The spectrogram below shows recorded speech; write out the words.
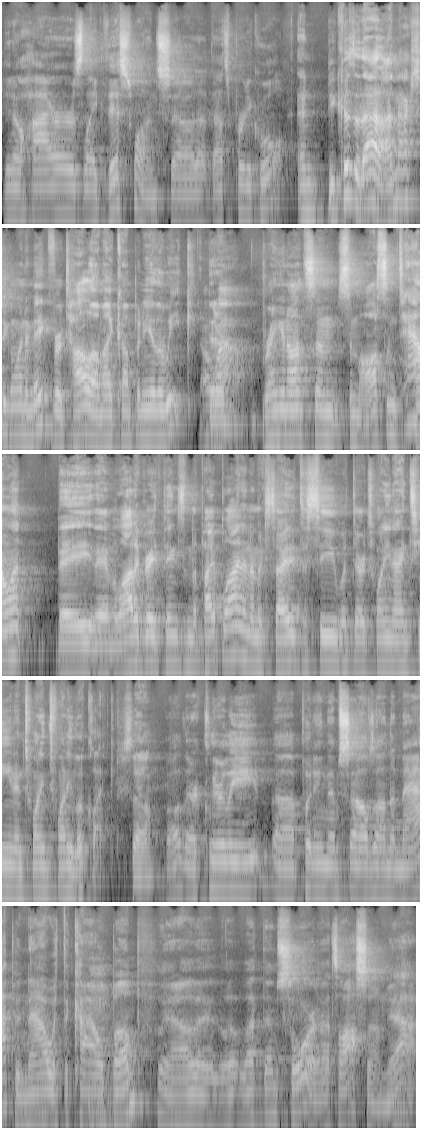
you know hires like this one. So that, that's pretty cool. And because of that, I'm actually going to make Vertalo my company of the week. Oh, They're wow. bringing on some some awesome talent. They they have a lot of great things in the pipeline, and I'm excited to see what their 2019 and 2020 look like. So well, they're clearly uh, putting themselves on the map, and now with the Kyle bump, you know, let them soar. That's awesome. Yeah.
